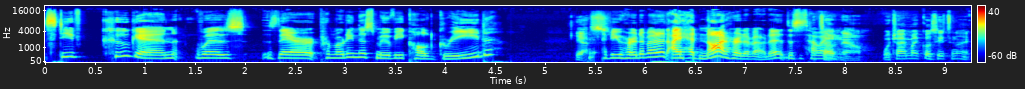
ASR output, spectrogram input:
Steve Coogan was there promoting this movie called Greed. Yes. Have you heard about it? I had not heard about it. This is how It's I. out now, which I might go see tonight.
